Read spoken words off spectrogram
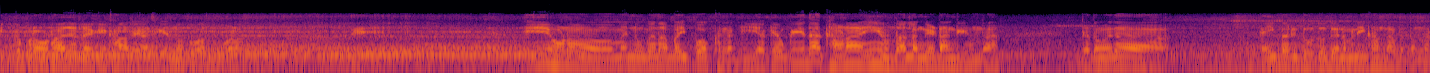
ਇੱਕ ਪਰੌਠਾ ਜਿਹਾ ਲੈ ਕੇ ਖਾ ਲਿਆ ਸੀ ਇਹਨਾਂ ਤੋਂ ਆਲੂ ਵਾਲਾ। ਤੇ ਇਹ ਹੁਣ ਮੈਨੂੰ ਕਹਿੰਦਾ ਬਾਈ ਭੁੱਖ ਲੱਗੀ ਆ, ਕਿਉਂਕਿ ਇਹਦਾ ਖਾਣਾ ਇਹ ਹੁੰਦਾ ਲੰਗੇ ਡੰਗ ਹੀ ਹੁੰਦਾ। ਜਦੋਂ ਇਹਦਾ ਕਈ ਵਾਰੀ ਦੋ ਦੋ ਦਿਨ ਵੀ ਨਹੀਂ ਖਾਂਦਾ ਪਤੰਦਰ।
